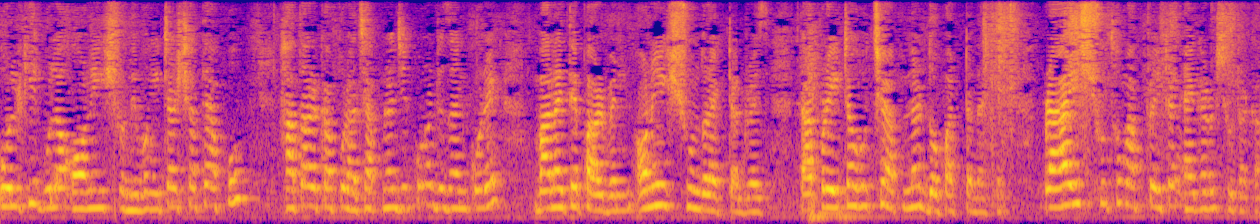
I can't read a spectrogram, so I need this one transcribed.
কলকি গুলা অনেক সুন্দর। এবং এটার সাথে আপু, হাতার কাপড় আছে। আপনারা যে কোনো ডিজাইন করে বানাইতে পারবেন। অনেক সুন্দর একটা ড্রেস তারপরে এটা হচ্ছে আপনার দোপাট্টা দেখেন। প্রাইস শুধুমাত্র এটা এগারোশো টাকা।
